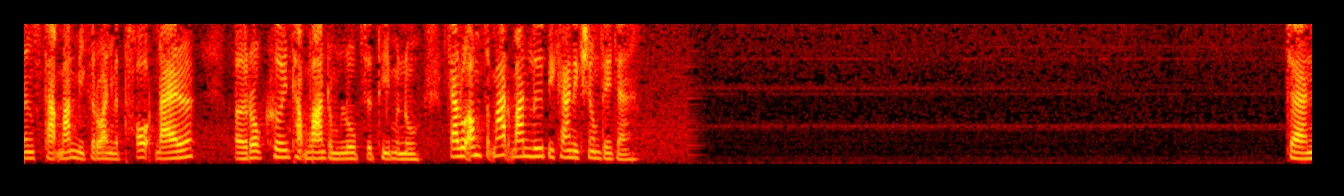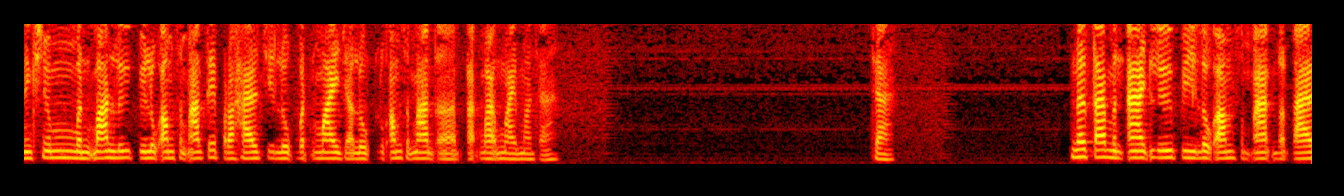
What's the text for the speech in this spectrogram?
និងស្ថាប័នមីក្រូហិរញ្ញវត្ថុដែលរកឃើញថាបានរំលោភសិទ្ធិមនុស្សចាលោកអំសម្បត្តិបានលើពីខាងនេះខ្ញុំទេចា ចានេះខ្ញុំមិនបានឮពីលោកអំសម្បត្តិទេប្រហែលជាលោកបិទម៉ៃចាលោកលោកអំសម្បត្តិបើកម៉ៃមកចាចានៅតែមិនអាចឮពីលោកអំសម្បត្តិដដែល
